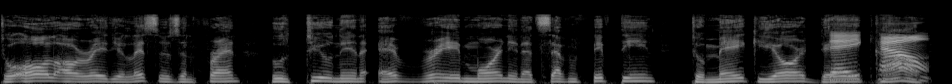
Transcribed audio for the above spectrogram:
to all our radio listeners and friends who tune in every morning at 7:15 to make your day, Day count.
